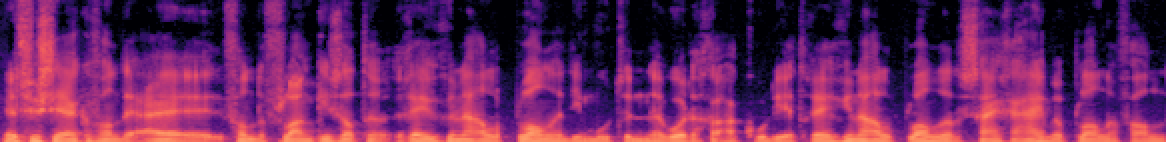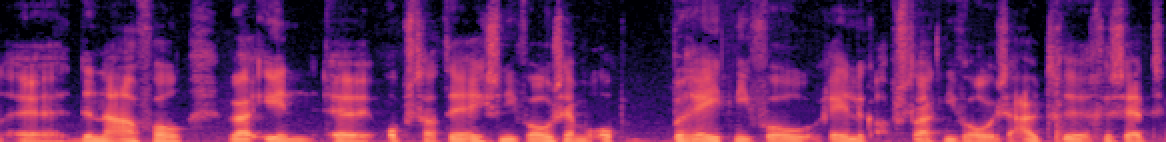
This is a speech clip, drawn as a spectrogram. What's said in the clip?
het versterken van de, van de flank is dat er regionale plannen die moeten worden geaccordeerd. Regionale plannen, dat zijn geheime plannen van de NAVO, waarin op strategisch niveau, zeg maar op breed niveau, redelijk abstract niveau is uitgezet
